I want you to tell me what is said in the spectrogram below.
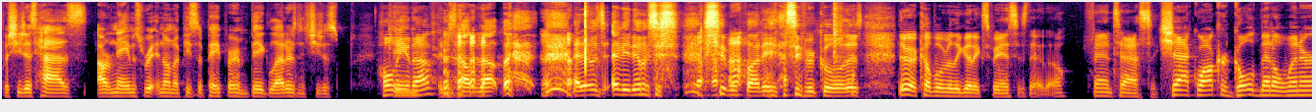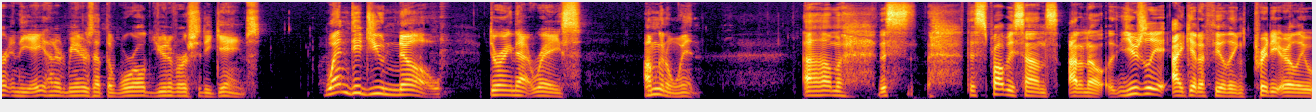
but she just has our names written on a piece of paper in big letters, and she just Holding it up? and just held it up. and it was, I mean, it was just super funny, super cool. There's there were a couple really good experiences there, though. Fantastic. Shaq Walker, gold medal winner in the 800 meters at the World University Games. When did you know during that race, I'm going to win? Um, this this probably sounds I don't know. Usually, I get a feeling pretty early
